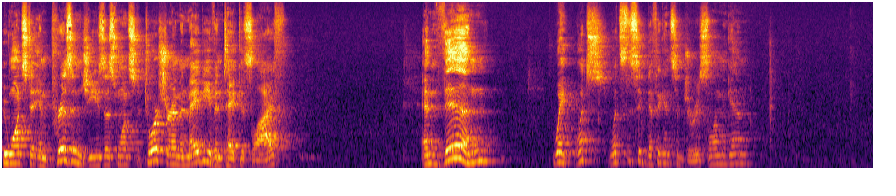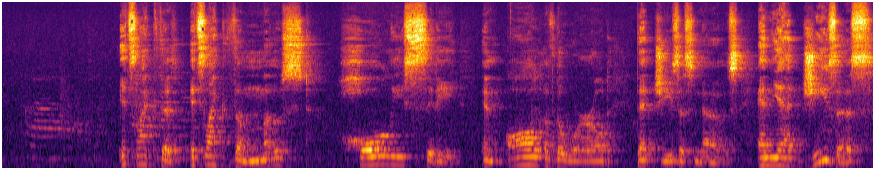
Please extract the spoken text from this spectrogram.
who wants to imprison Jesus, wants to torture him, and maybe even take his life. And then, wait, what's, what's the significance of Jerusalem again? It's like the it's like the most holy city in all of the world that Jesus knows. And yet Jesus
